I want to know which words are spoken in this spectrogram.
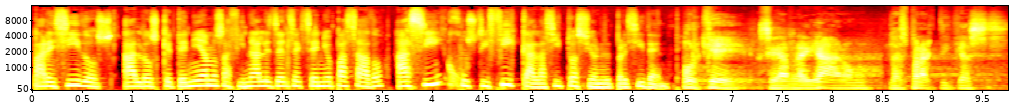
parecidos a los que teníamos a finales del sexenio pasado, así justifica la situación el presidente. Porque se arraigaron las prácticas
